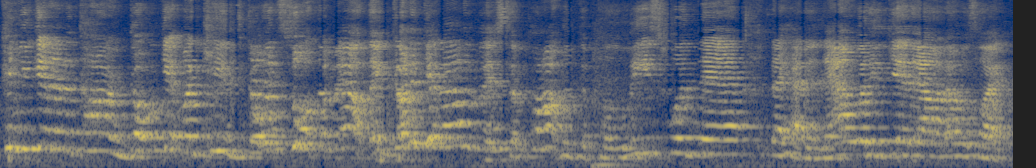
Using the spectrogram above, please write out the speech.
can you get in the car and go and get my kids? Go and sort them out. They've gotta get out of this apartment. The police were there. They had an hour to get out. I was like,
